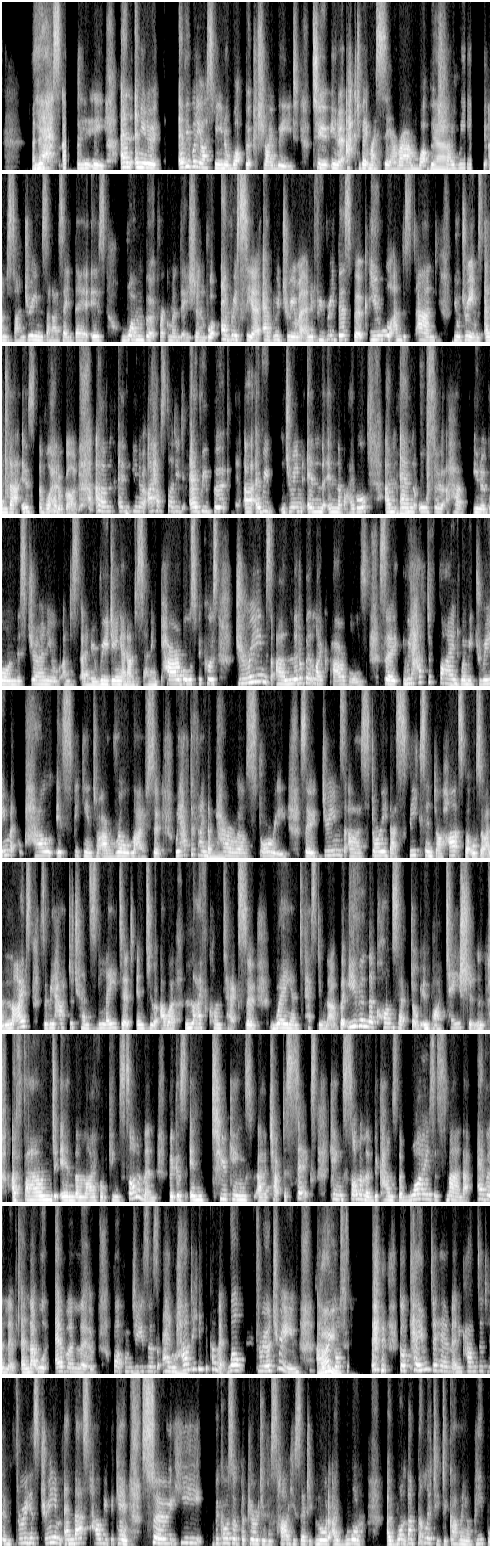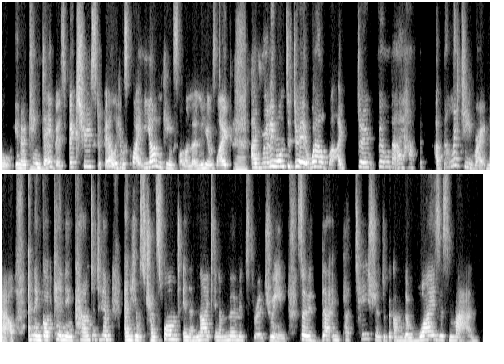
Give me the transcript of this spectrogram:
and yes, absolutely. And and you know, everybody asks me, you know, what book should I read to, you know, activate my CRM? What book yeah. should I read understand dreams? And I say there is one book recommendation for every seer, every dreamer. And if you read this book, you will understand your dreams. And that is the word of God. Um, and, you know, I have studied every book, uh, every dream in, in the Bible. Um, mm-hmm. And also I have, you know, gone this journey of understanding, reading and understanding parables because dreams are a little bit like parables. So we have to find mm-hmm. when we dream how it's speaking into our real life so we have to find the mm. parallel story. So dreams are a story that speaks into our hearts, but also our lives. So we have to translate it into our life context. So weighing and testing that. But even the concept of impartation, I found in the life of King Solomon, because in 2 Kings uh, chapter 6, King Solomon becomes the wisest man that ever lived and that will ever live, apart from mm. Jesus. And mm. how did he become it? Well, through a dream. Um, right. God, God came to him and encountered him through his dream, and that's how he became. So he, because of the purity of his heart, he said, "Lord, I want, I want the ability to govern your people." You know, King mm. David's big shoes to fill. He was quite young, King Solomon. He was like, yeah. "I really want to do it well, but I don't feel that I have the ability right now. And then God came and encountered him, and he was transformed in a night, in a moment through a dream. So that impartation to become the wisest man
